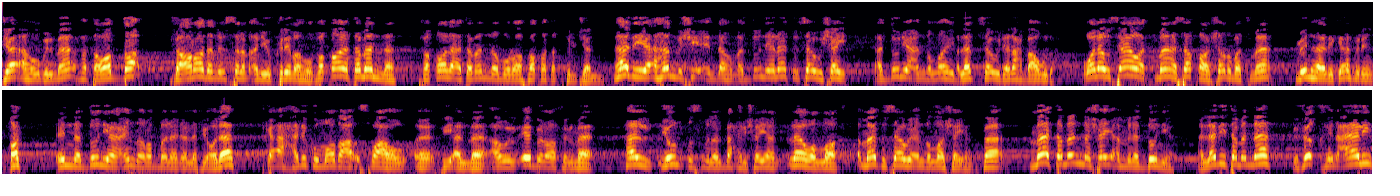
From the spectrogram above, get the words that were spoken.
جاءه بالماء فتوضأ فأراد النبي صلى الله عليه وسلم أن يكرمه فقال تمنى فقال أتمنى مرافقتك في الجنة. هذه أهم شيء عندهم. الدنيا لا تساوي شيء. الدنيا عند الله لا تساوي جناح بعوضة. ولو ساوت ما سقى شربة ماء منها لكافر قط. إن الدنيا عند ربنا جل في علاه. كأحدكم وضع إصبعه في الماء أو الإبرة في الماء. هل ينقص من البحر شيئا؟ لا والله. ما تساوي عند الله شيئا. فما تمنى شيئا من الدنيا. الذي تمناه بفقه عالي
